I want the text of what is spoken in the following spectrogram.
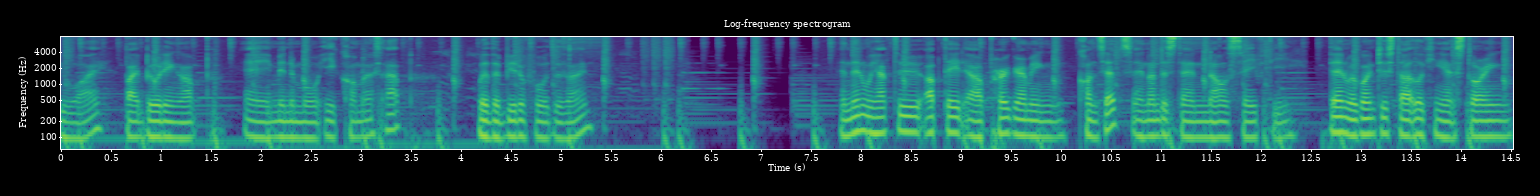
UI by building up a minimal e-commerce app with a beautiful design. And then we have to update our programming concepts and understand null safety then we're going to start looking at storing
